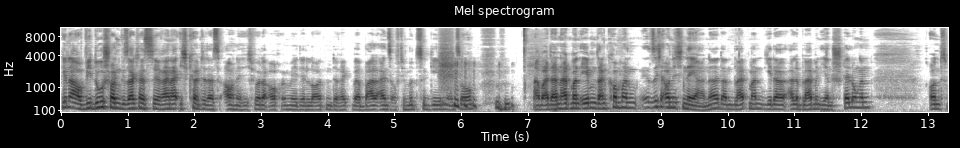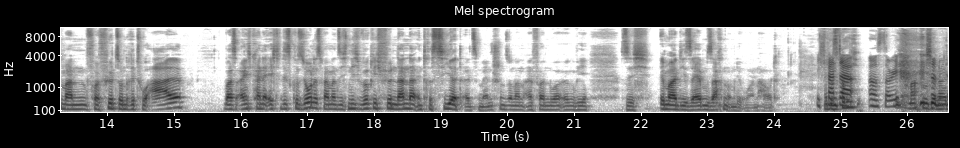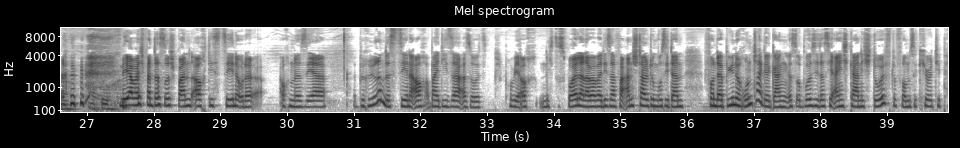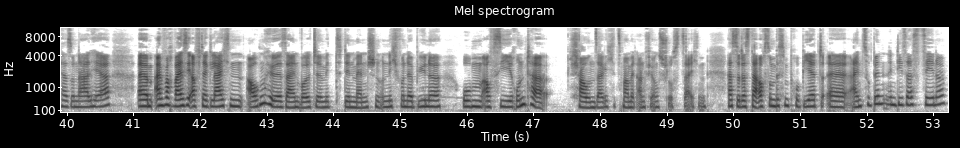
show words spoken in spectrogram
Genau, wie du schon gesagt hast, Rainer, ich könnte das auch nicht. Ich würde auch irgendwie den Leuten direkt verbal eins auf die Mütze geben und so. Aber dann hat man eben, dann kommt man sich auch nicht näher, ne? Dann bleibt man, jeder, alle bleiben in ihren Stellungen und man vollführt so ein Ritual, was eigentlich keine echte Diskussion ist, weil man sich nicht wirklich füreinander interessiert als Menschen, sondern einfach nur irgendwie sich immer dieselben Sachen um die Ohren haut. Ich fand da, ich, oh sorry. Mach du, Schon Mach du. nee, aber ich fand das so spannend, auch die Szene oder auch eine sehr berührende Szene auch bei dieser, also ich probiere auch nicht zu spoilern, aber bei dieser Veranstaltung, wo sie dann von der Bühne runtergegangen ist, obwohl sie das ja eigentlich gar nicht durfte vom Security-Personal her, ähm, einfach weil sie auf der gleichen Augenhöhe sein wollte mit den Menschen und nicht von der Bühne oben auf sie runterschauen, sage ich jetzt mal mit Anführungsschlusszeichen. Hast du das da auch so ein bisschen probiert äh, einzubinden in dieser Szene?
